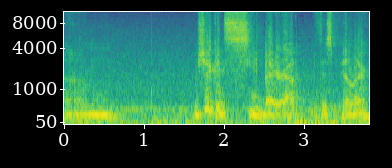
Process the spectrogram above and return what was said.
Um, wish I could see better out of this pillar.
